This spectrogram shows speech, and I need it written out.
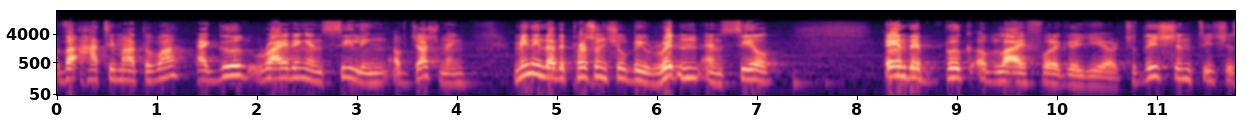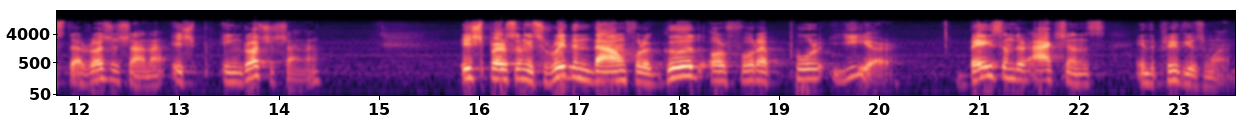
hatimatova, a good writing and sealing of judgment, meaning that the person should be written and sealed in the book of life for a good year. Tradition teaches that Rosh Hashanah, each, in Rosh Hashanah, each person is written down for a good or for a poor year based on their actions in the previous one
